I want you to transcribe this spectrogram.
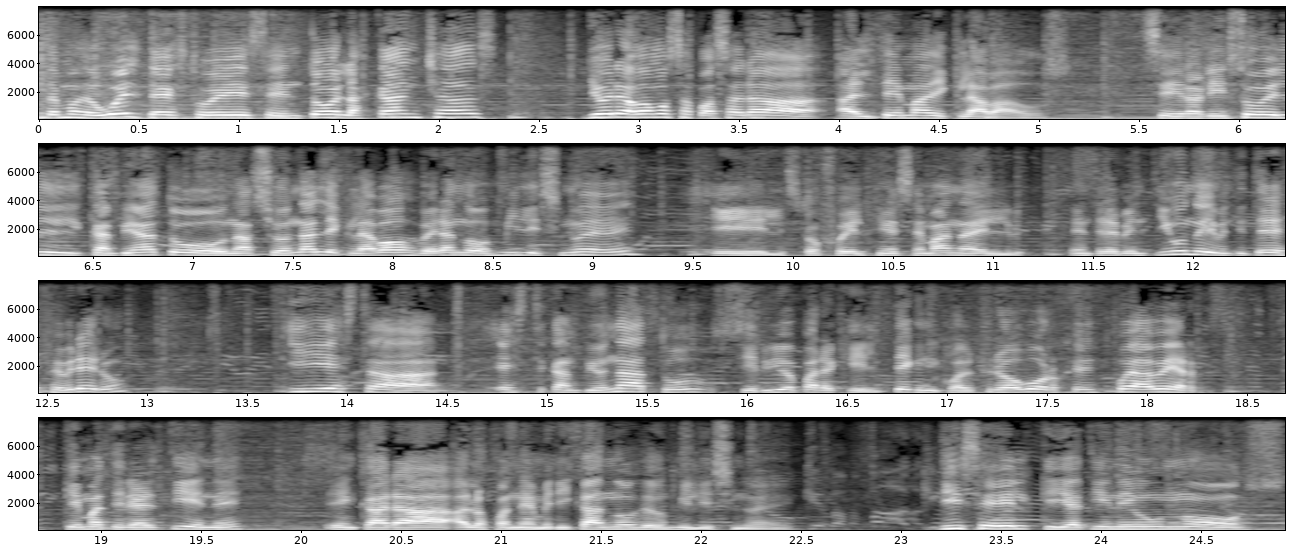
Estamos de vuelta, esto es en todas las canchas y ahora vamos a pasar al tema de clavados. Se realizó el Campeonato Nacional de Clavados Verano 2019, el- esto fue el fin de semana entre el 21 y el 23 de febrero, y esta, este campeonato sirvió para que el técnico Alfredo Borges pueda ver qué material tiene en cara a los Panamericanos de 2019. Dice él que ya tiene unos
